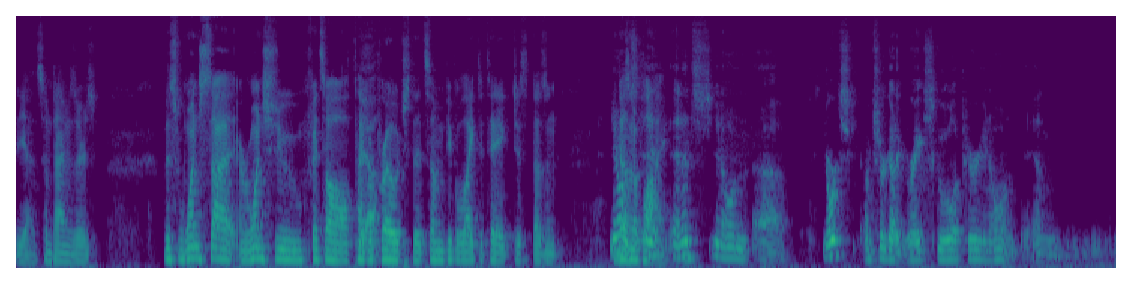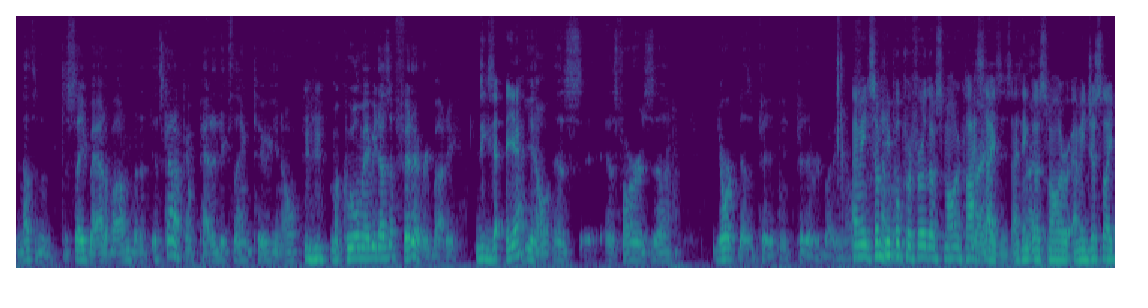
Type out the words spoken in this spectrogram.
yeah. Sometimes there's this one side or one shoe fits all type Yeah. approach that some people like to take. Just doesn't. You It know, doesn't apply. it- and it's you know, uh, York's I'm sure got a great school up here, you know, and and nothing to say bad about them, but it, it's kind of a competitive thing too, you know. Mm-hmm. McCool maybe doesn't fit everybody, Exa- yeah. you know, as as far as uh, York doesn't fit fit everybody. You know? I mean, it's some people a- prefer those smaller class Right. sizes. I think Right. those smaller. I mean, just like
